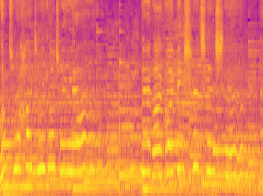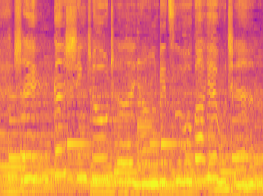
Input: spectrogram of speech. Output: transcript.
过去还值得眷恋，别太快冰释前嫌。谁甘心就这样彼此无挂也无牵？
